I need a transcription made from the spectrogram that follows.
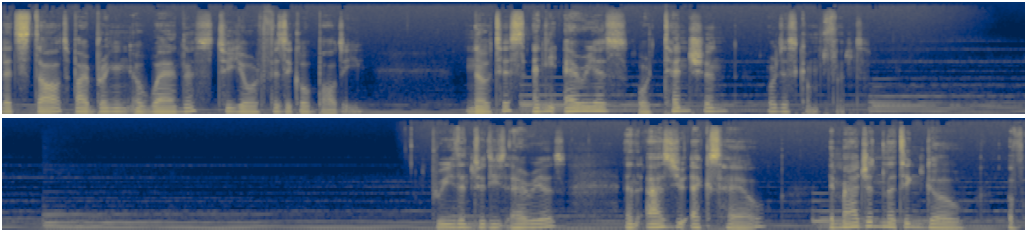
Let's start by bringing awareness to your physical body. Notice any areas or tension or discomfort. Breathe into these areas, and as you exhale, imagine letting go of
